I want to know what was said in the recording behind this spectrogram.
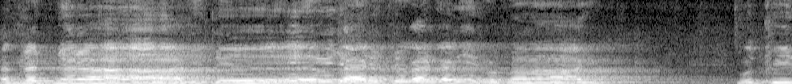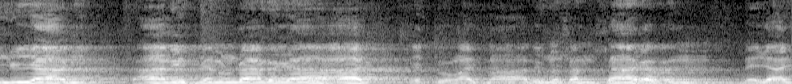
സദ്രജ്ഞനാദിത്തെ വിചാരിച്ചു കൺകണി സൂക്ഷ്മമായി. ബുദ്ധീന്ദ്രിയാദി സാമീപ്യമുണ്ടാകയാൽ എത്തും ആത്മാവിനു സംസാരവും ബലാൽ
